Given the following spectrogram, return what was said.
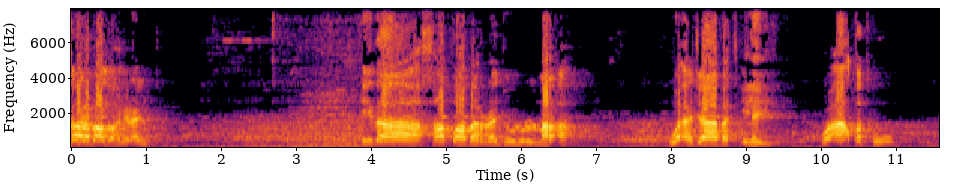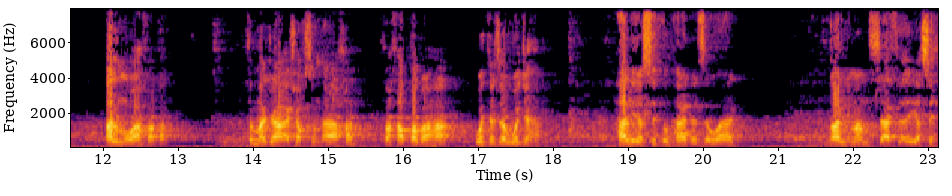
قال بعض أهل العلم إdaa khaطba الrajul الmarأة وأjaabat إlayh وأعطaتhu almuwaafaqة ثuma jaءa شhakص آakخar fakhaطabaha وتزawajaha hal yaصifu hada الزawاaj qaala الإimaam الshaafiعي yaصix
